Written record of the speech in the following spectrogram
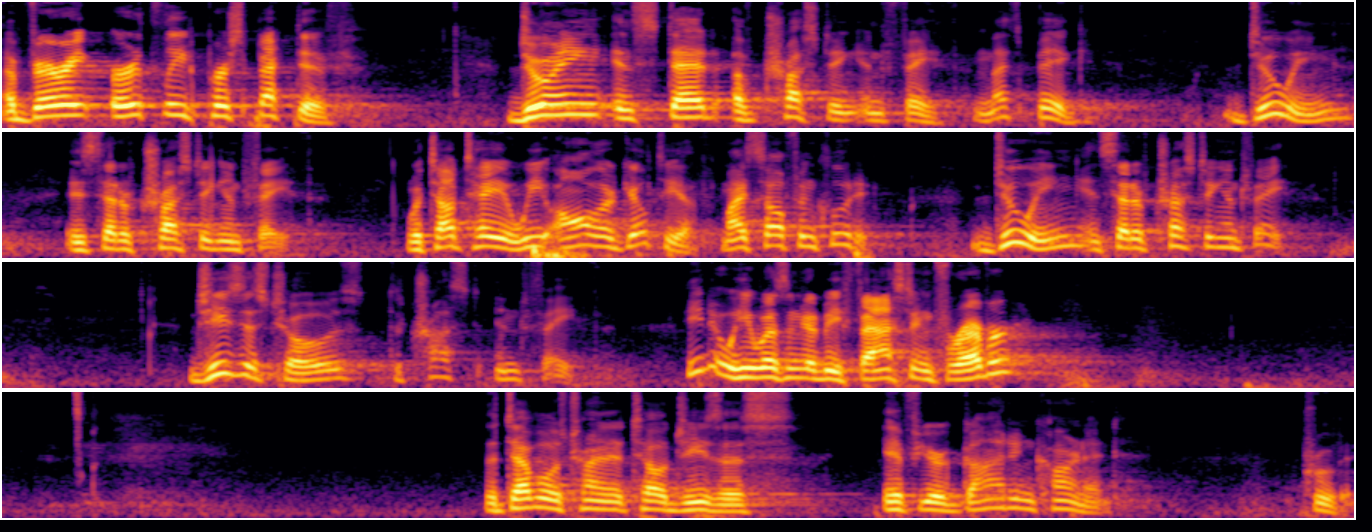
a very earthly perspective, doing instead of trusting in faith. And that's big. Doing instead of trusting in faith, which I'll tell you, we all are guilty of, myself included. Doing instead of trusting in faith. Jesus chose to trust in faith. He knew he wasn't going to be fasting forever. The devil was trying to tell Jesus, if you're God incarnate, prove it.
